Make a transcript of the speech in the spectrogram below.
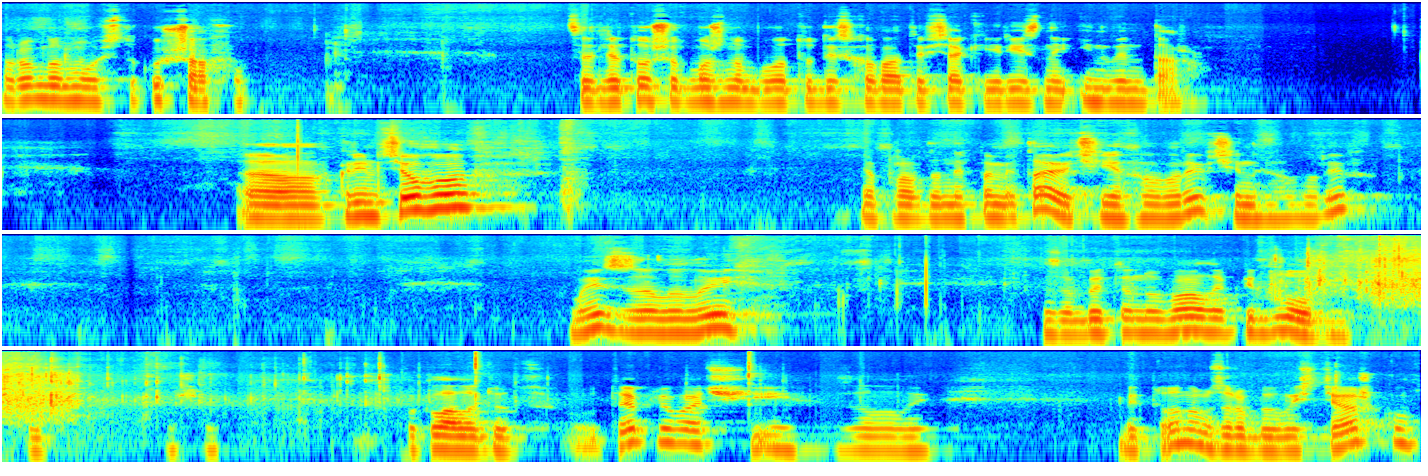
робимо ось таку шафу. Це для того, щоб можна було туди сховати всякий різний інвентар. Е, крім цього, я правда не пам'ятаю, чи я говорив, чи не говорив. Ми залили, забетонували підлогу. Тут, Поклали тут утеплювач і залили бетоном, зробили стяжку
